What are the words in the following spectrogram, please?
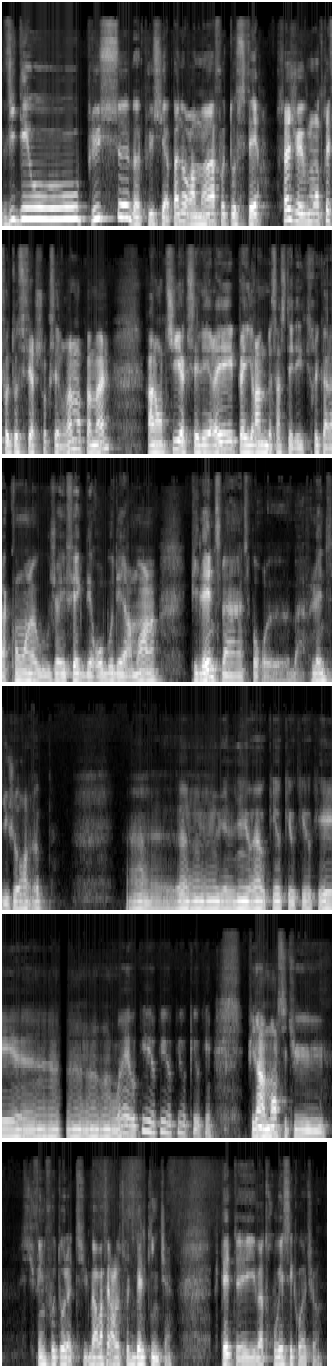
Vidéo plus, bah, plus, il y a panorama, photosphère. Ça, je vais vous montrer photosphère. Je trouve que c'est vraiment pas mal. Ralenti, accéléré, playground, bah, ça, c'était des trucs à la con, là, où j'avais fait avec des robots derrière moi, là. Puis lens, ben, c'est pour, euh, bah, lens du genre, hop, bienvenue, ouais, ok, ok, ok, ok. ouais, ok, ok, ok, ok, ok. Puis là, à un moment, si tu, si tu fais une photo là-dessus, bah, on va faire le truc Belkin, tiens. Peut-être il va trouver c'est quoi, tu vois.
